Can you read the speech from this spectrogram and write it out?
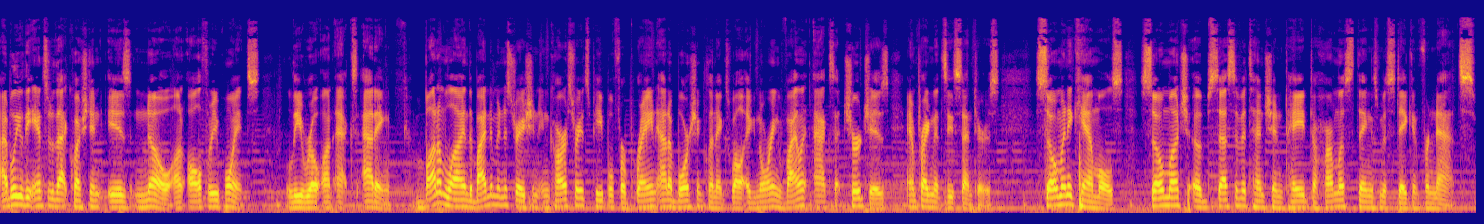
I believe the answer to that question is no on all three points. Lee wrote on X, adding, Bottom line, the Biden administration incarcerates people for praying at abortion clinics while ignoring violent acts at churches and pregnancy centers. So many camels, so much obsessive attention paid to harmless things mistaken for gnats.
